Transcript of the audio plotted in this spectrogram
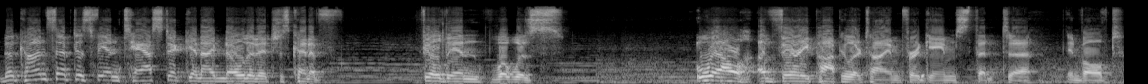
The concept is fantastic, and I know that it just kind of filled in what was, well, a very popular time for games that uh, involved,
